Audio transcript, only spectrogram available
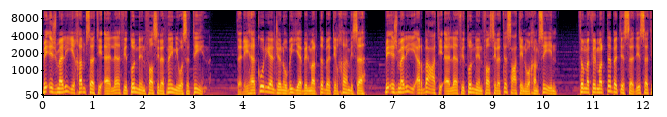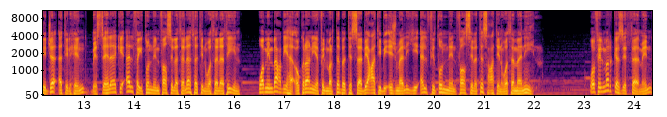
بإجمالي 5000 طن فاصل 62 تليها كوريا الجنوبية بالمرتبة الخامسة بإجمالي 4000 طن فاصل 59 ثم في المرتبة السادسة جاءت الهند باستهلاك 2000 طن فاصل 33 ومن بعدها أوكرانيا في المرتبة السابعة بإجمالي 1000 طن فاصل 89 وفي المركز الثامن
